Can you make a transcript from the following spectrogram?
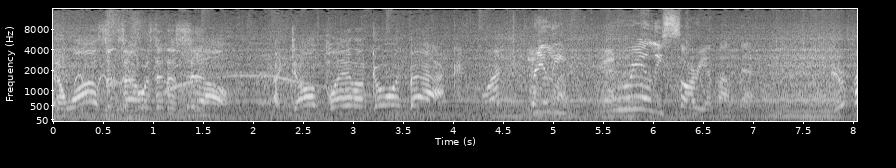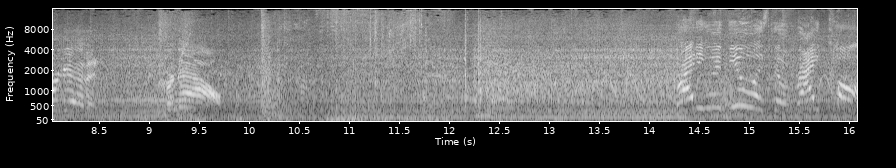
Been a while since I was in a cell. I don't plan on going back. What? Really, really sorry about that. You're forgiven. For now. Riding with you was the right call.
